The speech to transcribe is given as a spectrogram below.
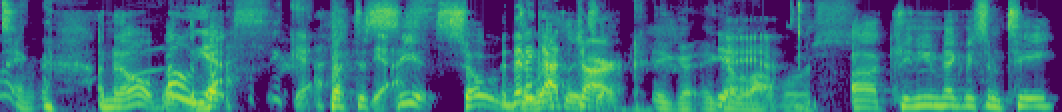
beginning. no but, oh but- yes, yes. but to yes. see it so but then it got directly, it's like, dark. It got, it Yeah, got a lot yeah. worse. uh can you make me some tea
